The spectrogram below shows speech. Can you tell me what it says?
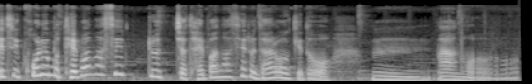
別にこれも手放せるっちゃ手放せるだろうけどうんあの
